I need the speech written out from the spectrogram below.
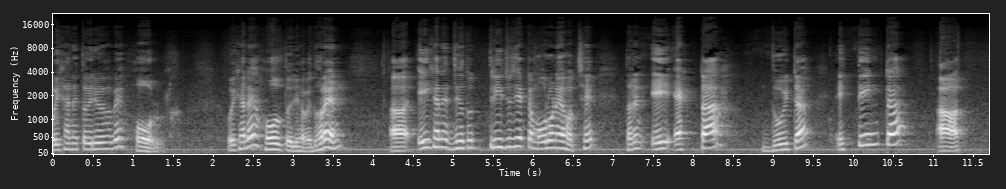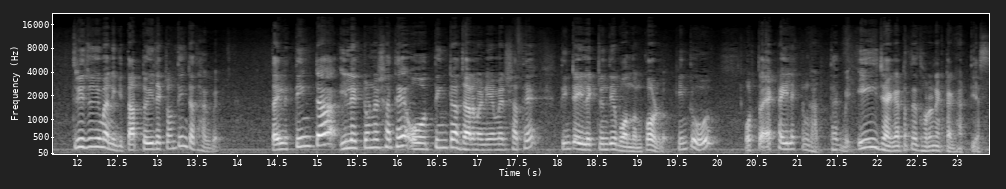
ওইখানে তৈরি হবে হোল। ওইখানে হোল তৈরি হবে। ধরেন এইখানে যেহেতু ত্রিযোজি একটা মৌল নেওয়া হচ্ছে, ধরেন এই একটা, দুইটা, এই তিনটা ত্রিযোজি মানে কি? তার তো ইলেকট্রন তিনটা থাকবে। তাইলে তিনটা ইলেকট্রনের সাথে ও তিনটা জার্মানিয়ামের সাথে তিনটা ইলেকট্রন দিয়ে বন্ধন করল। কিন্তু ওর তো একটা ইলেকট্রন ঘাটতি থাকবে। এই জায়গাটাতে ধরেন একটা ঘাটতি আছে।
